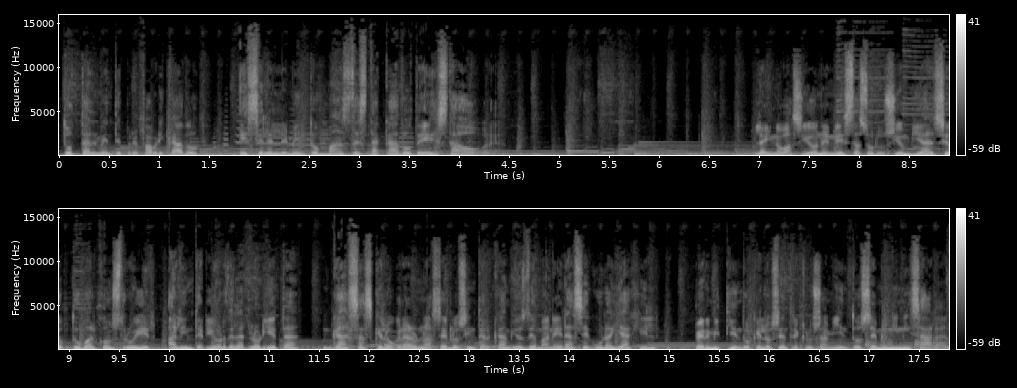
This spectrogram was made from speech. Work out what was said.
totalmente prefabricado, es el elemento más destacado de esta obra. La innovación en esta solución vial se obtuvo al construir, al interior de la glorieta, gasas que lograron hacer los intercambios de manera segura y ágil, permitiendo que los entrecruzamientos se minimizaran.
